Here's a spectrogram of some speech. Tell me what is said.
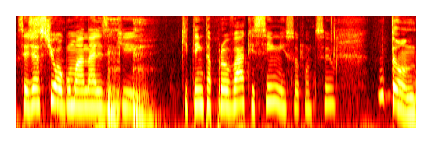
Você já assistiu alguma análise que, que tenta provar que sim, isso aconteceu? Então,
